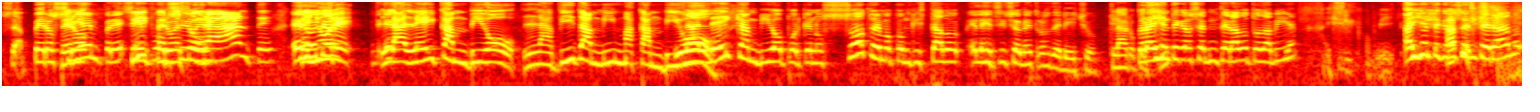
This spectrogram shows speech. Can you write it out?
O sea, pero, pero, siempre. Sí, en pero eso era antes. Eso Señores, la ley cambió, la vida misma cambió. La ley cambió porque nosotros hemos conquistado el ejercicio de nuestros derechos. Claro que Pero hay sí. gente que no se ha enterado todavía. Ay, sí, conmigo. Hay gente que no Ah, se ha enterado.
